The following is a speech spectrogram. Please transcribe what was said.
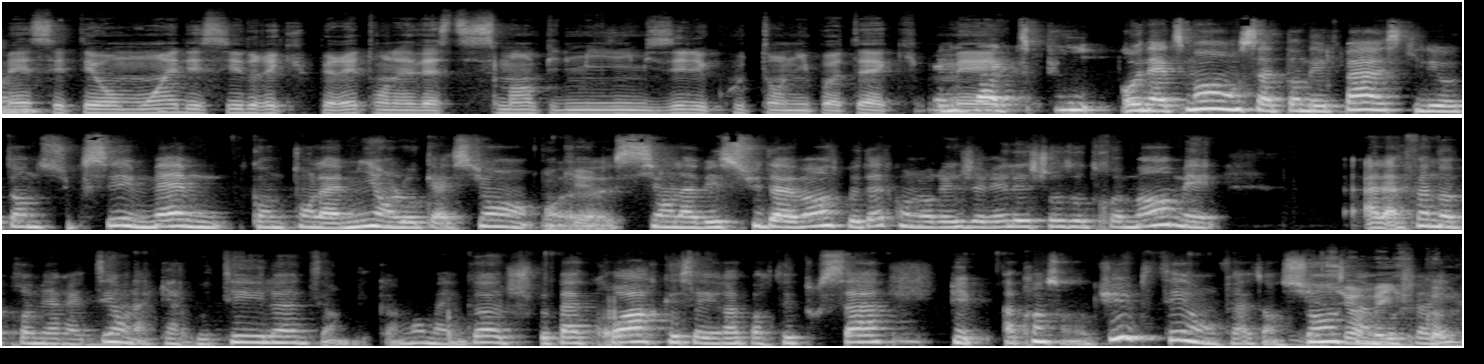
Mais c'était au moins d'essayer de récupérer ton investissement puis de minimiser les coûts de ton hypothèque. Exact. Puis honnêtement, on ne s'attendait pas à ce qu'il ait autant de succès, même quand on l'a mis en location. Euh, si on l'avait su d'avance, peut-être qu'on aurait géré les choses autrement, mais à la fin de notre première été, on a capoté, là, on dit comme, oh my God, je ne peux pas croire que ça ait rapporté tout ça. Puis après, on s'en occupe, on fait attention, comme,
